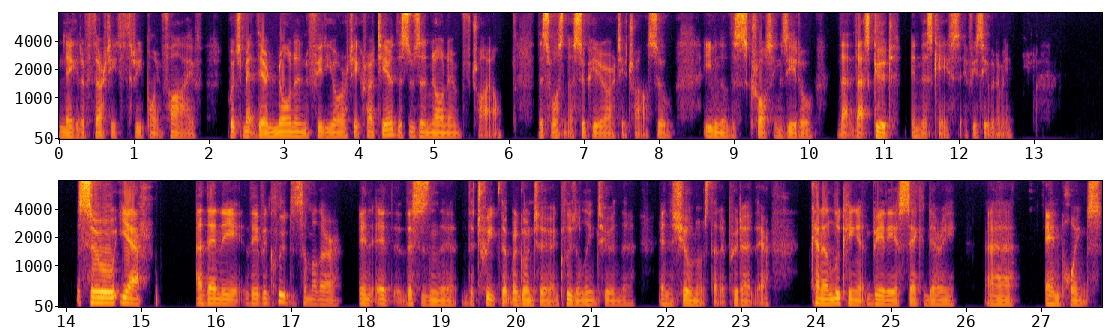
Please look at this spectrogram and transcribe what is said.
negative 30 to 3.5 which met their non-inferiority criteria. This was a non-inf trial. This wasn't a superiority trial. So even though this is crossing zero that that's good in this case if you see what i mean so yeah and then they they've included some other in it this is in the the tweet that we're going to include a link to in the in the show notes that i put out there kind of looking at various secondary uh, endpoints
